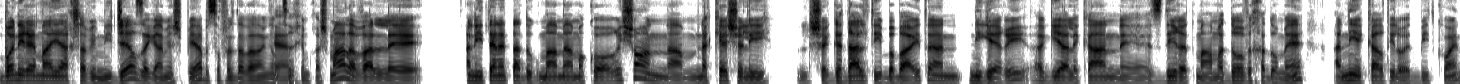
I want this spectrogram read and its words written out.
בוא נראה מה יהיה עכשיו עם ניג'ר, זה גם ישפיע, בסופו של דבר הם גם כן. צריכים חשמל, אבל uh, אני אתן את הדוגמה מהמקור הראשון, המנקה שלי שגדלתי בבית היה ניגרי, הגיע לכאן, uh, הסדיר את מעמדו וכדומה, אני הכרתי לו את ביטקוין,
